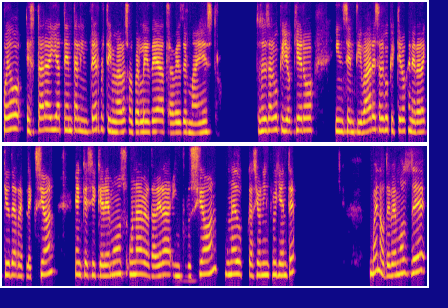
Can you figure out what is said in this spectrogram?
puedo estar ahí atenta al intérprete y me va a resolver la idea a través del maestro. Entonces es algo que yo quiero incentivar, es algo que quiero generar aquí de reflexión en que si queremos una verdadera inclusión, una educación incluyente, bueno, debemos de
